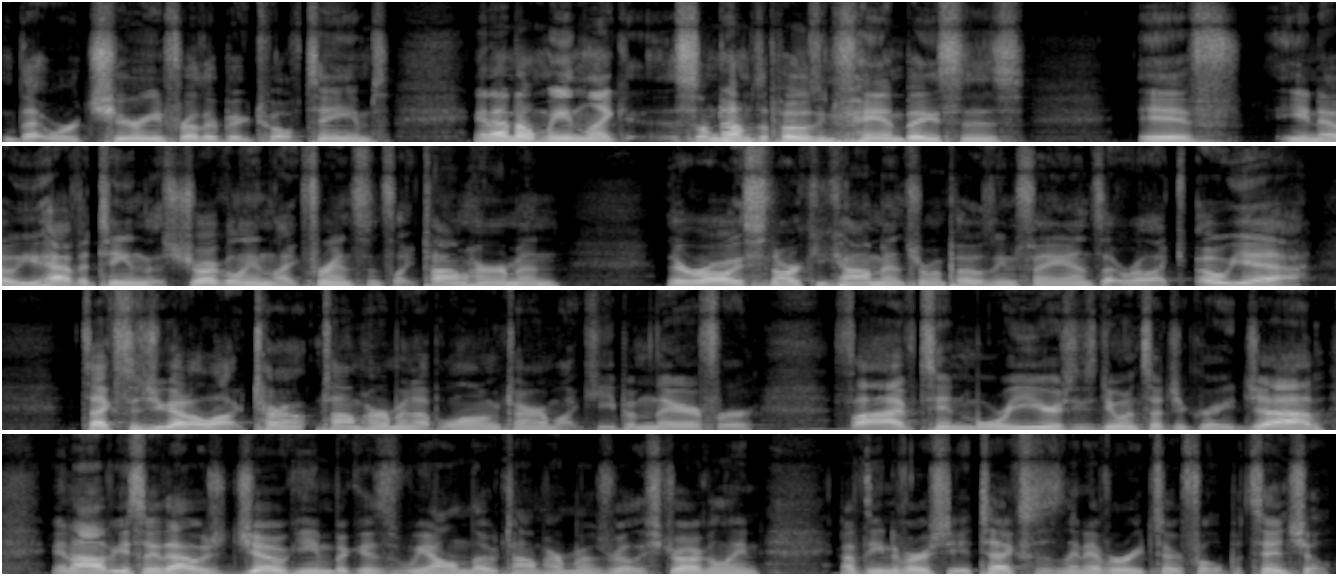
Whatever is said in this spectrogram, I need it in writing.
that were cheering for other Big 12 teams. And I don't mean like sometimes opposing fan bases, if you know you have a team that's struggling, like for instance, like Tom Herman, there were always snarky comments from opposing fans that were like, "Oh yeah, Texas, you got to lock Tom Herman up long term, like keep him there for five, ten more years. He's doing such a great job. And obviously that was joking because we all know Tom Herman was really struggling at the University of Texas and they never reached their full potential.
